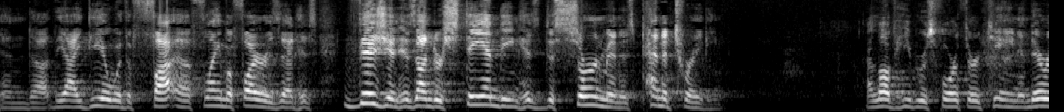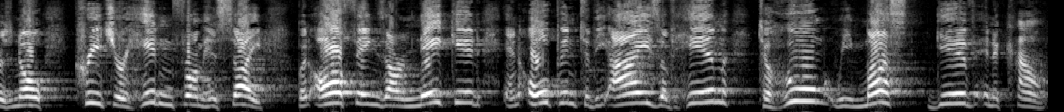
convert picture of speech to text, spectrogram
and uh, the idea with the fi- uh, flame of fire is that his vision, his understanding, his discernment is penetrating. I love Hebrews 4:13 and there is no creature hidden from his sight but all things are naked and open to the eyes of him to whom we must give an account.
